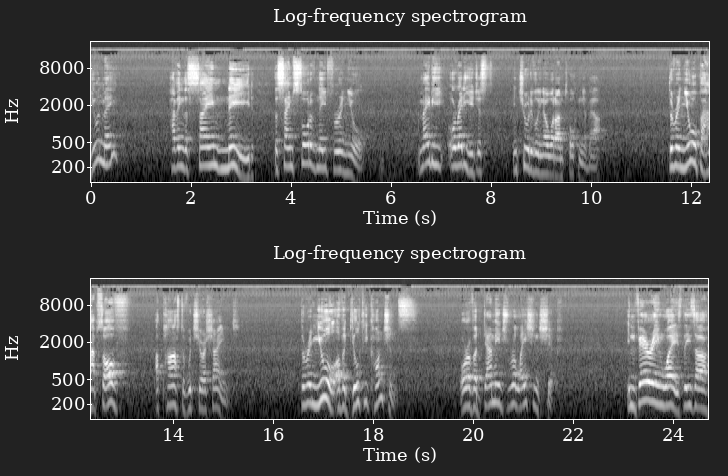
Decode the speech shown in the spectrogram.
you and me, having the same need, the same sort of need for renewal. Maybe already you just intuitively know what I'm talking about. The renewal, perhaps, of a past of which you're ashamed. The renewal of a guilty conscience or of a damaged relationship. In varying ways, these are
